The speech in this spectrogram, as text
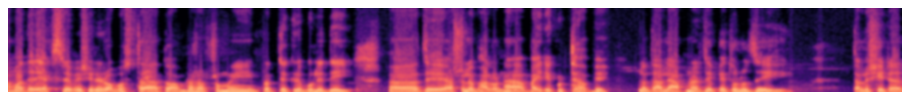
আমাদের এক্স রে মেশিনের অবস্থা তো আমরা সবসময় প্রত্যেককে বলে দেই যে আসলে ভালো না, বাইরে করতে হবে। তাহলে আপনার যে পেথোলজি তাহলে সেটার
